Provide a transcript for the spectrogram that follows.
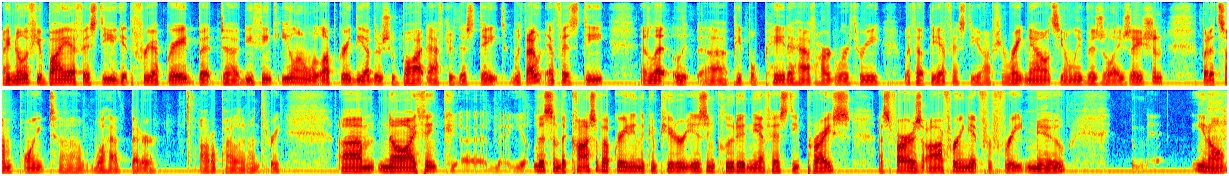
I know if you buy FSD, you get the free upgrade, but uh, do you think Elon will upgrade the others who bought after this date without FSD and let uh, people pay to have hardware 3 without the FSD option? Right now, it's the only visualization, but at some point, uh, we'll have better autopilot on 3. Um, no, I think. Uh, listen, the cost of upgrading the computer is included in the FSD price. As far as offering it for free, no. You know,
